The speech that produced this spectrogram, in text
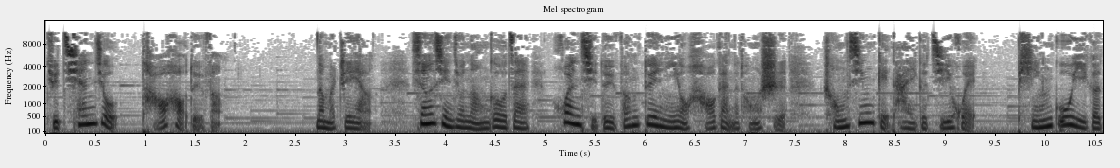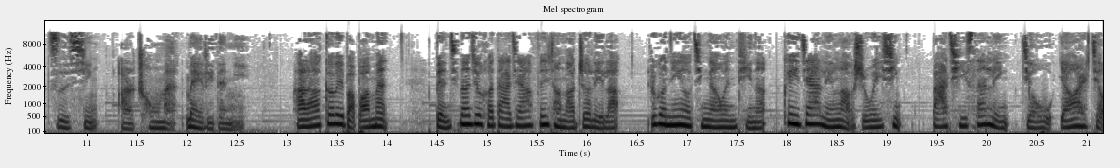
去迁就讨好对方，那么这样，相信就能够在唤起对方对你有好感的同时，重新给他一个机会，评估一个自信而充满魅力的你。好了，各位宝宝们，本期呢就和大家分享到这里了。如果您有情感问题呢，可以加林老师微信八七三零九五幺二九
